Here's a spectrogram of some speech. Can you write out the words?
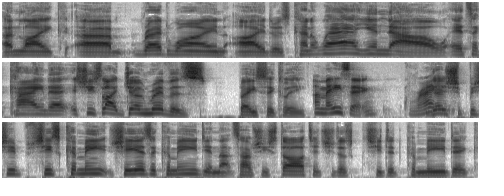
and like um, red wine Ayda is kind of well, you know, it's a kind of. She's like Joan Rivers, basically. Amazing. Great. Yeah, she, she she's com- she is a comedian. That's how she started. She does she did comedic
